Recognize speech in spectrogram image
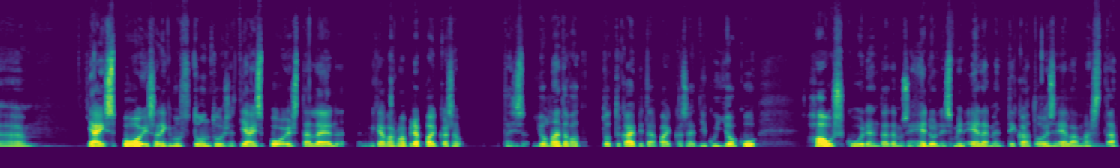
öö, jäisi pois, ainakin musta tuntuisi, että jäisi pois, tälleen, mikä varmaan pidä paikkansa, tai siis jollain tavalla totta kai pitää paikkansa, että niinku joku hauskuuden tai tämmöisen hedonismin elementti katoisi Mm. elämästä.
